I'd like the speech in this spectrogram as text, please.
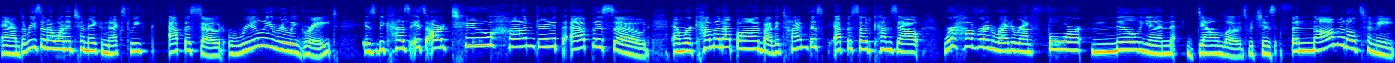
And the reason I wanted to make next week's episode really, really great is because it's our 200th episode. And we're coming up on, by the time this episode comes out, we're hovering right around 4 million downloads, which is phenomenal to me.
